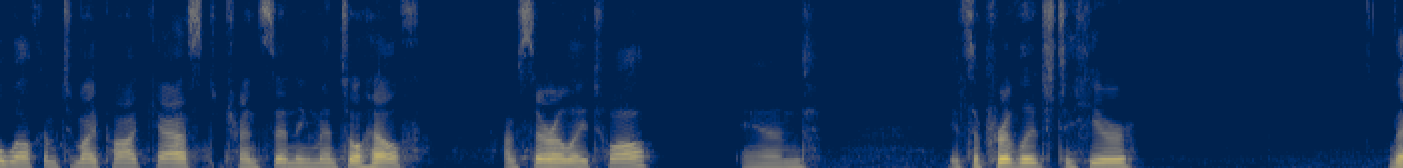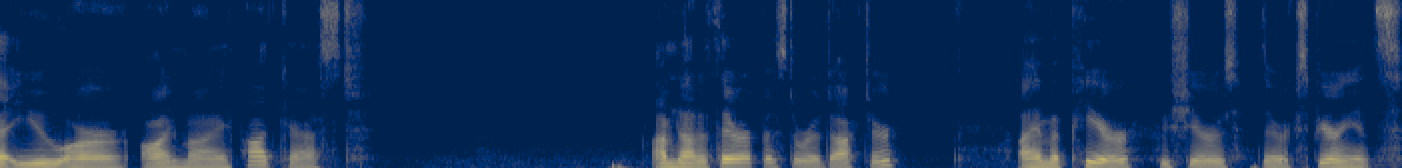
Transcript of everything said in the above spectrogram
welcome to my podcast, Transcending Mental Health. I'm Sarah Latoile, and it's a privilege to hear that you are on my podcast. I'm not a therapist or a doctor. I am a peer who shares their experience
